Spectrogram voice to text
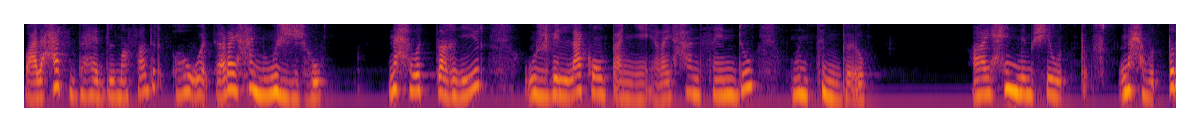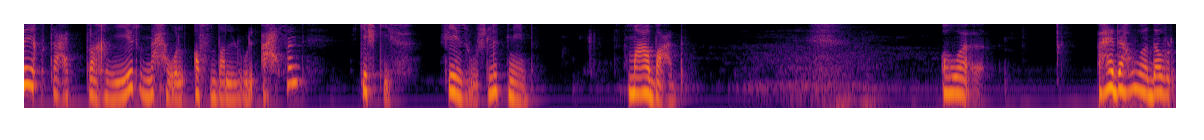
وعلى حسب هاد المصادر هو رايحة نوجهه نحو التغيير وجفي لاكومباني رايحة نساندو ونتبعو. رايحين نمشي نحو الطريق تاع التغيير نحو الأفضل والأحسن كيف كيف في زوج الاثنين مع بعض. هو هذا هو دور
